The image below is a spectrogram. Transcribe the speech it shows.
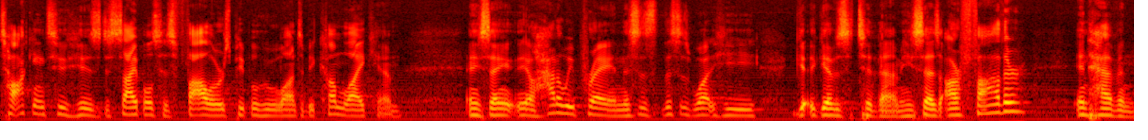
talking to his disciples, his followers, people who want to become like him. And he's saying, you know, how do we pray? And this is this is what he g- gives to them. He says, "Our Father in heaven,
